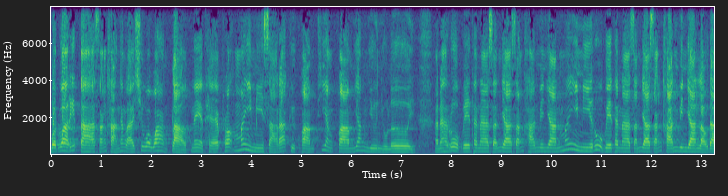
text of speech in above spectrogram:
บทว่าริตาสังขารทั้งหลายชื่อว่าว่างเปล่าแน่แท้ เพราะไม่มีสาระคือความเที่ยงความยั่งยืนอยู่เลยนนะรูปเวทนาสัญญาสังขารวิญญาณ ไม่มีรูปเวทนาสัญญาสังขารวิญญาณเหล่าใด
